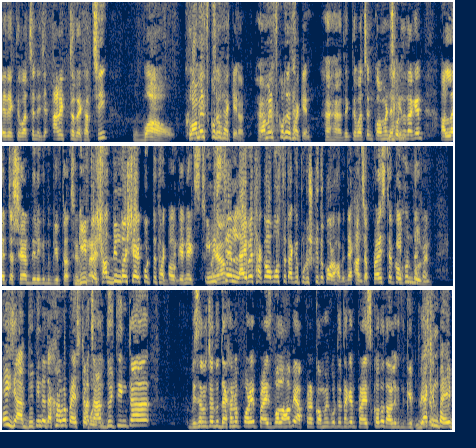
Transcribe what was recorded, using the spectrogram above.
এই দেখতে পাচ্ছেন এই যে আরেকটা দেখাচ্ছি। ওয়াও কমেন্টস করতে থাকেন কমেন্টস করতে থাকেন। হ্যাঁ হ্যাঁ দেখতে পাচ্ছেন কমেন্টস। করতে থাকেন। আর লাইভটা শেয়ার দিলে কিন্তু গিফট আছে। গিফট সাত দিন ধরে শেয়ার করতে থাকবেন। Next, ভাইয়া। ইনস্ট্যান্ট লাইভে থাকা অবস্থায় তাকে পুরস্কৃত করা হবে। দেখেন আচ্ছা, price টা কখন বলবেন? এই যে আর দুই তিনটা দেখানোর পর প্রাইসটা আচ্ছা আর দুই তিনটা বিছানা চাদর দেখানোর পরে প্রাইস বলা হবে আপনারা কমেন্ট করতে থাকেন প্রাইস কত তাহলে কিন্তু গিফট দেখেন ভাই এই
